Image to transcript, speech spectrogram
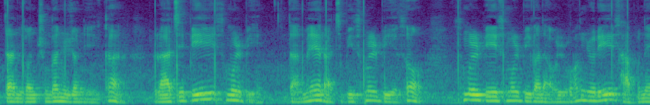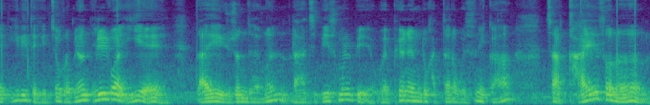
일단 이건 중간 유전이니까 라지 b, 스몰 b 그 다음에 라지 b, 스몰 b에서 스몰 b, 스몰 b가 나올 확률이 4분의 1이 되겠죠. 그러면 1과 2에 나의 유전자형은 라지 b, 스몰 b예요. 왜 표현형도 같다라고 했으니까. 자, 가에서는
